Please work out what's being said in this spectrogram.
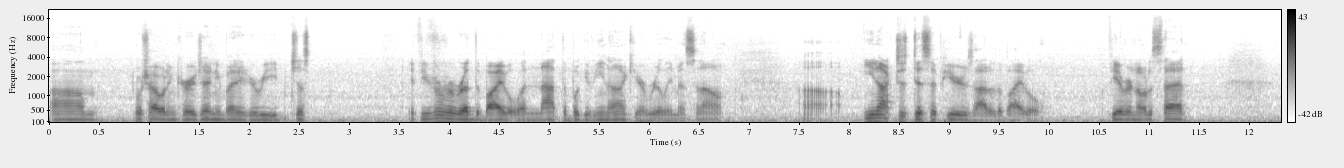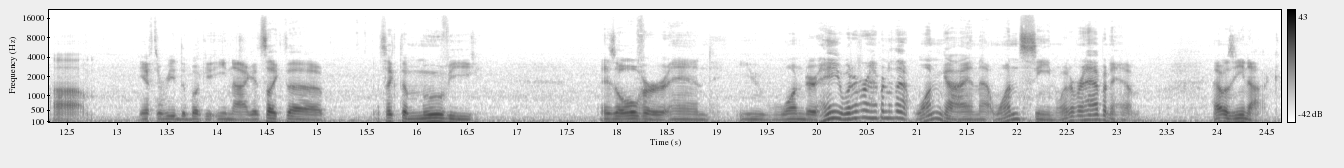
um, which I would encourage anybody to read. Just if you've ever read the Bible and not the Book of Enoch, you're really missing out. Uh, Enoch just disappears out of the Bible. If you ever notice that, um, you have to read the Book of Enoch. It's like the it's like the movie is over and you wonder, hey, whatever happened to that one guy in that one scene? Whatever happened to him? That was Enoch.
